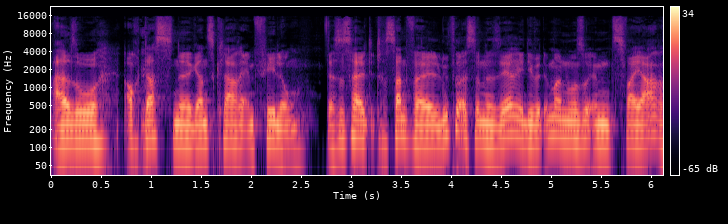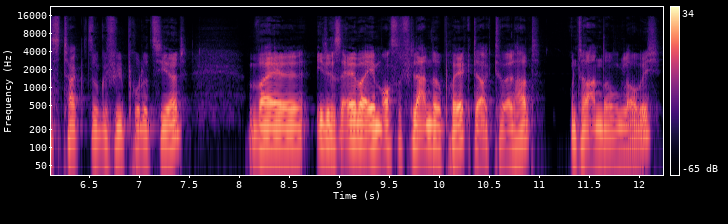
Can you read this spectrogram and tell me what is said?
Also auch das eine ganz klare Empfehlung. Das ist halt interessant, weil Luther ist so eine Serie, die wird immer nur so im Zweijahrestakt so gefühlt produziert, weil Idris Elba eben auch so viele andere Projekte aktuell hat, unter anderem, glaube ich.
